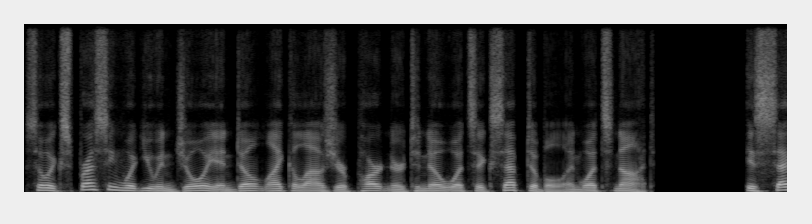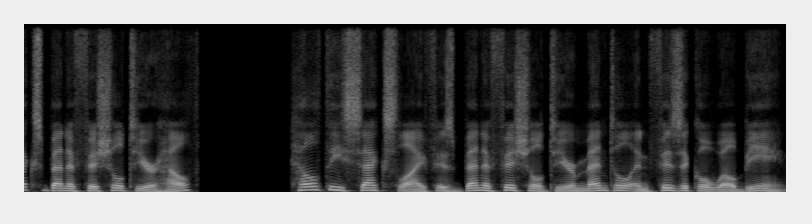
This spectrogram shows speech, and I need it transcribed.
so expressing what you enjoy and don't like allows your partner to know what's acceptable and what's not. Is sex beneficial to your health? Healthy sex life is beneficial to your mental and physical well being.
